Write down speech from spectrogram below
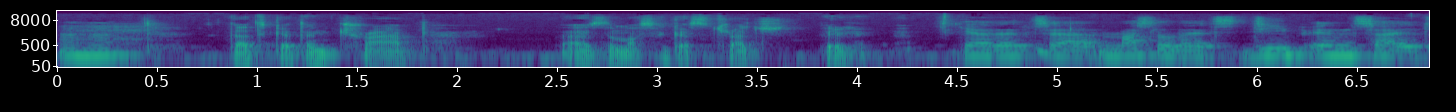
Mm-hmm. That's getting trapped as the muscle gets stretched. Yeah, that's a uh, muscle that's deep inside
